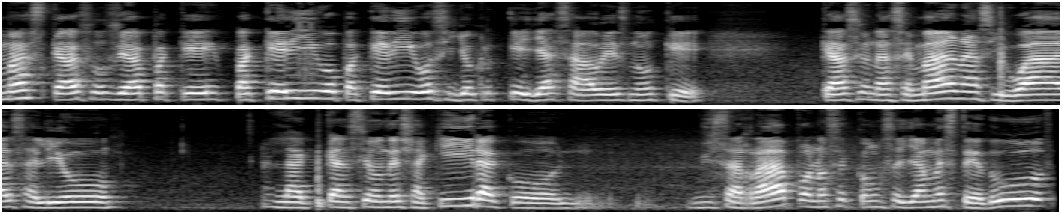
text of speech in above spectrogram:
más casos, ya para qué, para qué digo, para qué digo, si yo creo que ya sabes, ¿no? Que, que hace unas semanas igual salió la canción de Shakira con Bizarrap o no sé cómo se llama este dude.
